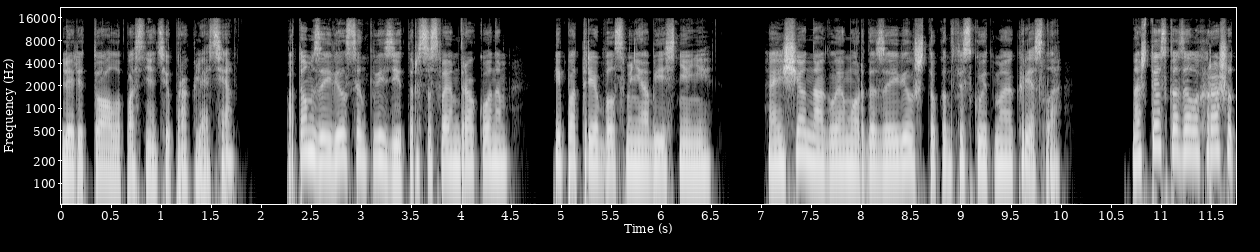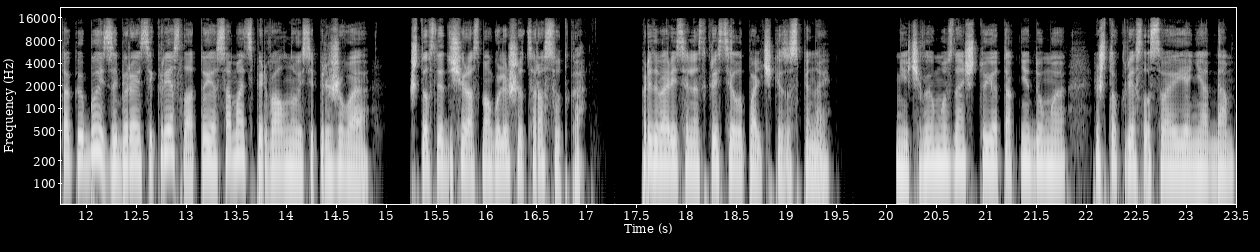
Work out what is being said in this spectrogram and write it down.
для ритуала по снятию проклятия. Потом заявился инквизитор со своим драконом и потребовал с меня объяснений. А еще наглая морда заявил, что конфискует мое кресло. На что я сказала, хорошо, так и быть, забирайте кресло, а то я сама теперь волнуюсь и переживаю — что в следующий раз могу лишиться рассудка. Предварительно скрестила пальчики за спиной. Нечего ему знать, что я так не думаю, и что кресло свое я не отдам.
